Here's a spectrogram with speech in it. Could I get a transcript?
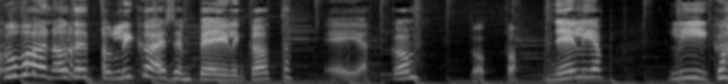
Kuva on otettu likaisen peilin kautta. Ei jatko. Totta. Neljä. Liikaa.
